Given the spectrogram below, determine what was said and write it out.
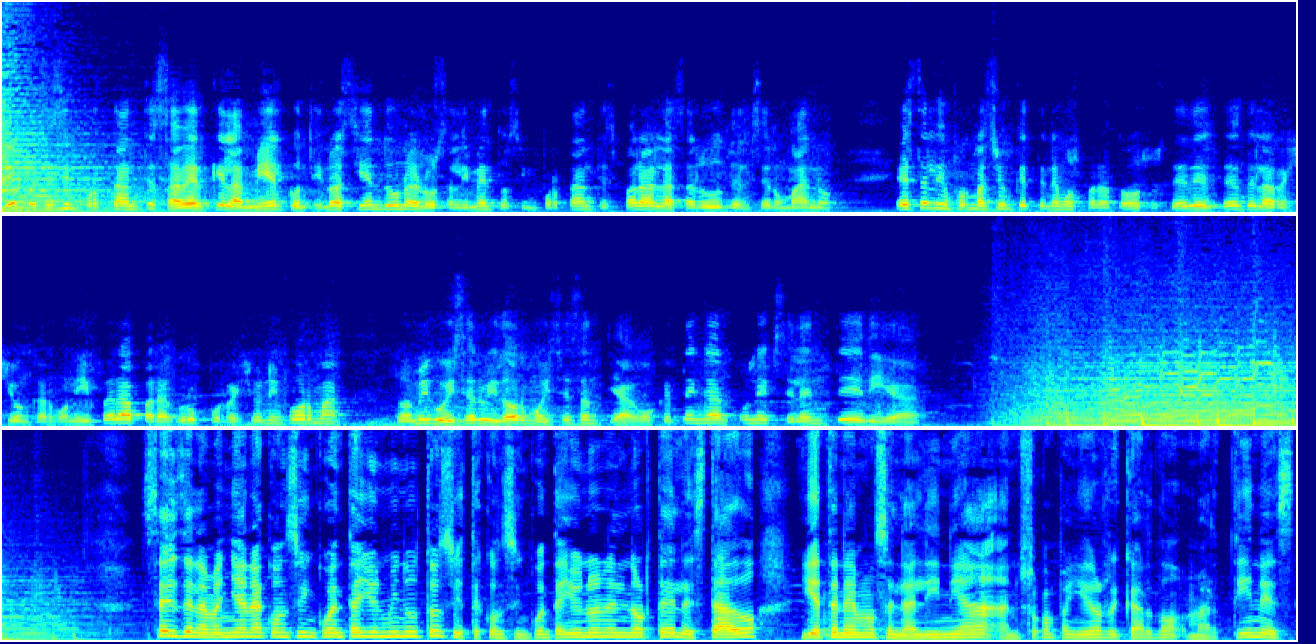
Bien, pues es importante saber que la miel continúa siendo uno de los alimentos importantes para la salud del ser humano. Esta es la información que tenemos para todos ustedes desde la región carbonífera para Grupo Región Informa, su amigo y servidor Moisés Santiago. Que tengan un excelente día. 6 de la mañana con 51 minutos, 7 con 51 en el norte del estado. Ya tenemos en la línea a nuestro compañero Ricardo Martínez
